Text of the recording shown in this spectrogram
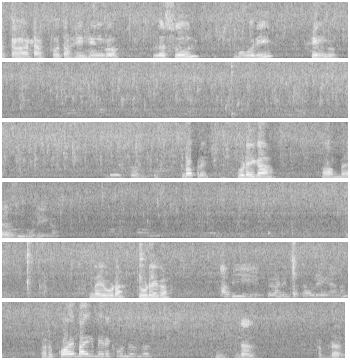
आता टाकत आहे हिंग लसूण मोहरी हिंग. बापरे बुडेगा नाही उड़ा उड़ेगा अभी अरे कोई बाई मेरे को डाल. अब डाल.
